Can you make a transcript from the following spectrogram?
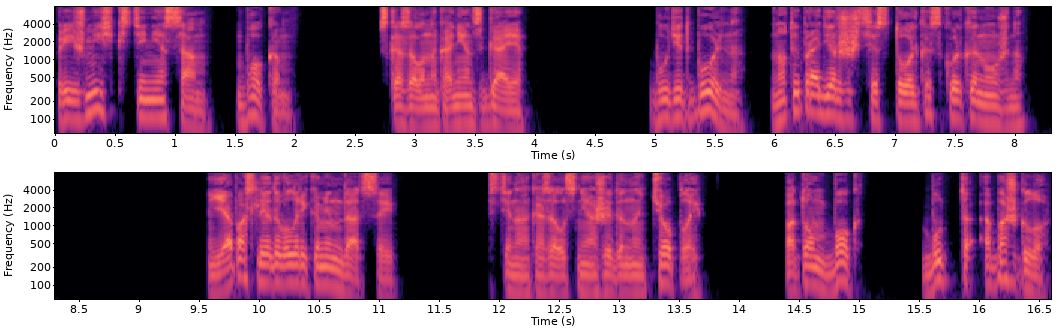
«Прижмись к стене сам, боком», — сказала наконец Гая. «Будет больно, но ты продержишься столько, сколько нужно». Я последовал рекомендации. Стена оказалась неожиданно теплой. Потом бок будто обожгло.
